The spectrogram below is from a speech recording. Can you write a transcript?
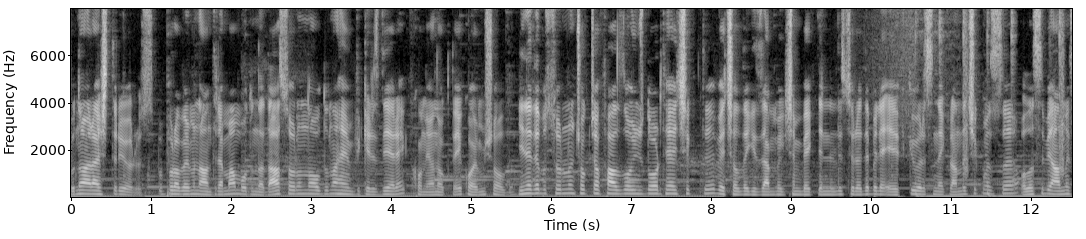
bunu araştırıyoruz. Bu problemin antrenman modunda daha sorunlu olduğuna hemfikiriz diyerek konuya noktayı koymuş oldu. Yine de bu sorunun çokça fazla oyuncuda ortaya çıktığı ve çalıda gizlenmek için beklenildiği sürede bile EFK uyarısının ekranda çıkması olası bir anlık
